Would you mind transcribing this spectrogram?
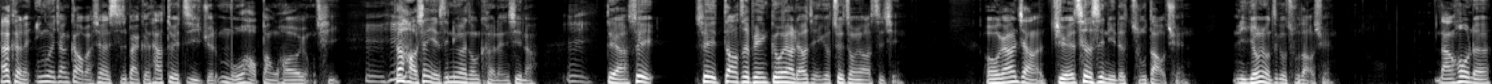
他可能因为这样告白虽然失败，可是他对自己觉得，嗯，我好棒，我好有勇气。嗯，他好像也是另外一种可能性啊。嗯，对啊，所以所以到这边各位要了解一个最重要的事情，我刚刚讲了，决策是你的主导权。你拥有这个主导权，然后呢，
